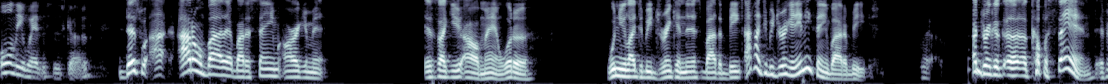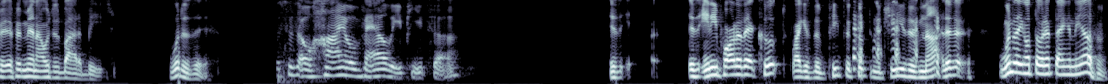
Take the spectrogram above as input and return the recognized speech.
Only way this is good. This I, I don't buy that by the same argument. It's like you, oh man, what a wouldn't you like to be drinking this by the beach? I'd like to be drinking anything by the beach. Yeah. I'd drink a, a, a cup of sand if it, if it meant I was just by the beach. What is this? This is Ohio Valley pizza. Is is any part of that cooked? Like is the pizza cooked and the cheese is not? Is it- when are they gonna throw that thing in the oven?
